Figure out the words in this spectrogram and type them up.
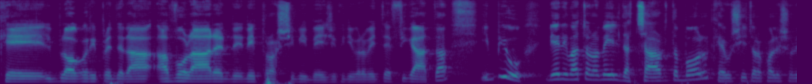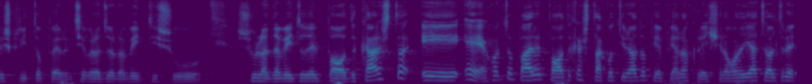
che il blog riprenderà a volare nei, nei, prossimi mesi, quindi veramente figata. In più mi è arrivata una mail da Chartable, che è un sito al quale sono iscritto per ricevere aggiornamenti su, sull'andamento del podcast e eh, a quanto pare il podcast sta continuando pian piano a crescere. Ho guadagnato altre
